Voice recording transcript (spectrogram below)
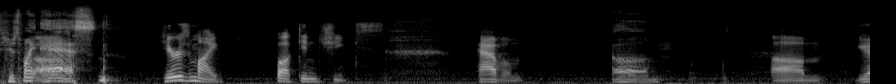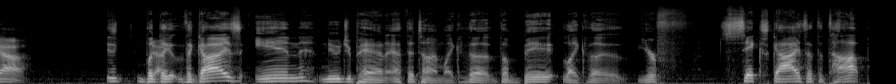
Here's my Um, ass. Here's my fucking cheeks. Have them. Um. Um. Yeah. is- but Yeah. the the guys in New Japan at the time, like the the big, like the your f- six guys at the top,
